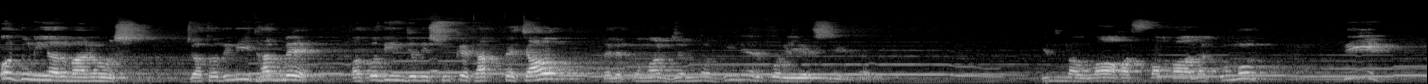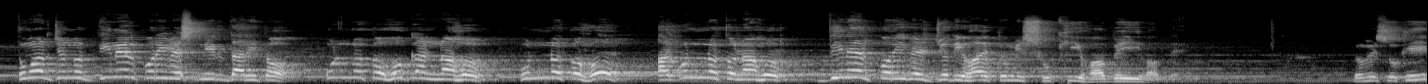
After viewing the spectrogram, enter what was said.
ও দুনিয়ার মানুষ, যতদিনই থাকবে, ততদিন যদি সুখে থাকতে চাও তাহলে তোমার জন্য দিনের পরিবেশ তোমার জন্য দিনের পরিবেশ নির্ধারিত। উন্নত হোক আর না হোক, উন্নত হোক আর উন্নত না হোক, দিনের পরিবেশ যদি হয়, তুমি সুখী হবেই হবে। তুমি সুখী?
